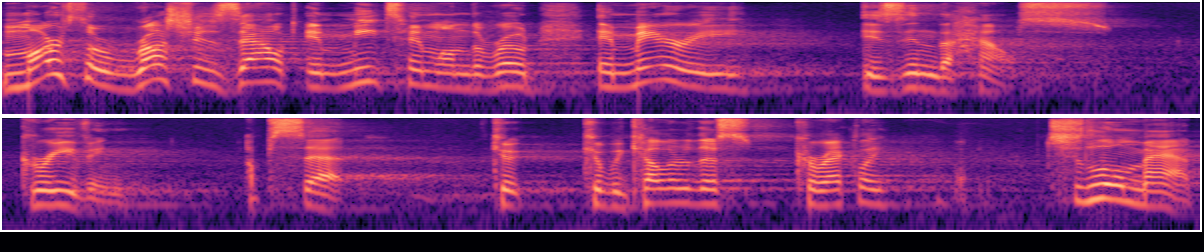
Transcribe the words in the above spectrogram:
Martha rushes out and meets him on the road. And Mary is in the house, grieving, upset. Could, could we color this correctly? She's a little mad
